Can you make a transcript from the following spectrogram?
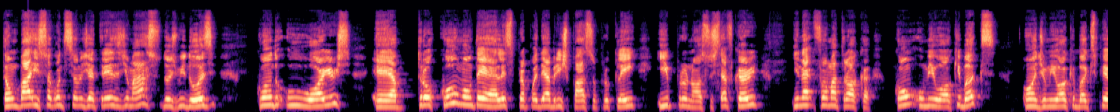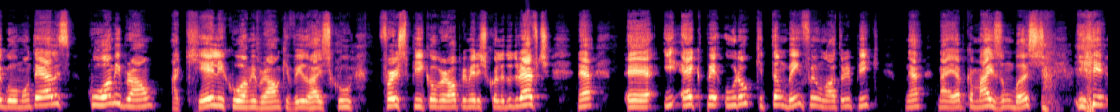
Então, isso aconteceu no dia 13 de março de 2012, quando o Warriors é, trocou o Monte Ellis para poder abrir espaço para o Clay e para o nosso Steph Curry. E né, foi uma troca com o Milwaukee Bucks, onde o Milwaukee Bucks pegou o Monte Ellis, Kwame Brown, aquele Kwame Brown que veio do high school, first pick overall, primeira escolha do draft, né? É, e Ekpe Uro, que também foi um lottery pick, né? Na época, mais um bust. E,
